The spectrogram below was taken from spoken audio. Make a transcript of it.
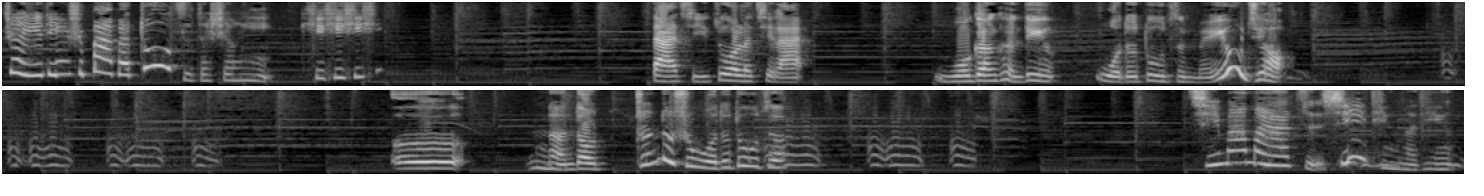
这一定是爸爸肚子的声音。”嘿嘿嘿嘿。大奇坐了起来。我敢肯定，我的肚子没有叫。呃，难道真的是我的肚子？齐妈妈仔细听了听，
